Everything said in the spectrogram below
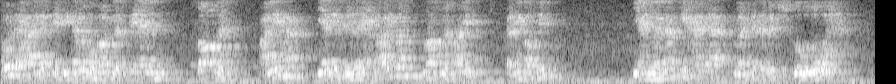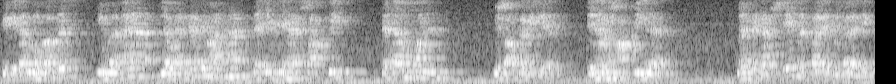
كل حاجة الكتاب المقدس كان صامت عليها يجب ان إحنا أيضا نصمت عليها. فاهمين قصدي؟ يعني ما دام في حاجة ما اتكتبتش بوضوح في الكتاب المقدس يبقى أنا لو هتكلم عنها ده اجتهاد شخصي تأمل مش أكتر من كده إنما مش عقيدة ما اتكتبش إمتى اتخلقت الملائكة؟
